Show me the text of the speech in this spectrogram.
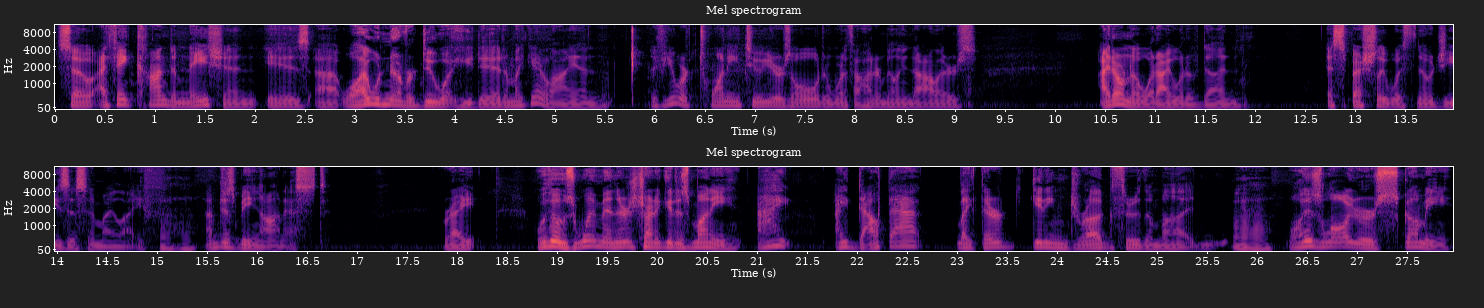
So I think condemnation is, uh, well, I would never do what he did. I'm like, you're lying. If you were 22 years old and worth $100 million, I don't know what I would have done, especially with no Jesus in my life. Mm-hmm. I'm just being honest, right? Well, those women, they're just trying to get his money. I, I doubt that. Like they're getting drugged through the mud. Well, his lawyer's scummy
